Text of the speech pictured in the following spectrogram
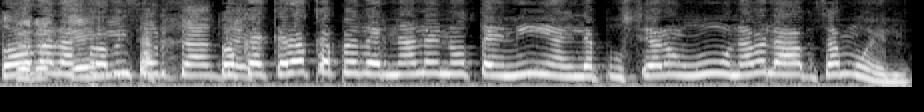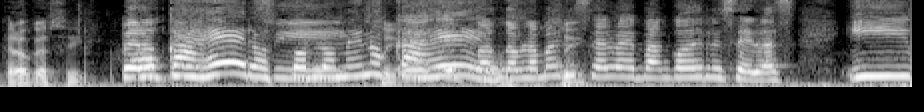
Todas Pero las es provincias. importante- Porque creo que Pedernales no tenía y le pusieron una, ¿verdad, Samuel? Creo que sí. O cajeros, por lo menos Sí. Cajeros. Cuando hablamos de Sí. reserva, es banco de reservas. Y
